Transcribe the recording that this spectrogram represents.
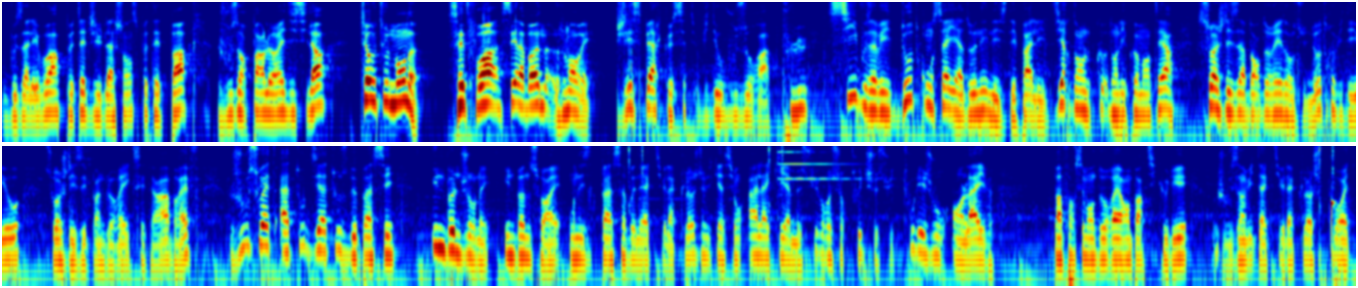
Vous allez voir, peut-être j'ai eu de la chance, peut-être pas. Je vous en reparlerai d'ici là. Ciao tout le monde. Cette fois, c'est la bonne, je m'en vais. J'espère que cette vidéo vous aura plu. Si vous avez d'autres conseils à donner, n'hésitez pas à les dire dans, les commentaires. Soit je les aborderai dans une autre vidéo, soit je les épinglerai, etc. Bref, je vous souhaite à toutes et à tous de passer une bonne journée, une bonne soirée. On n'hésite pas à s'abonner, à activer la cloche de notification, à liker, à me suivre sur Twitch. Je suis tous les jours en live. Pas forcément d'horaire en particulier. Je vous invite à activer la cloche pour être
